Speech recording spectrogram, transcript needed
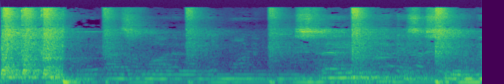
As what I want to say is a same.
